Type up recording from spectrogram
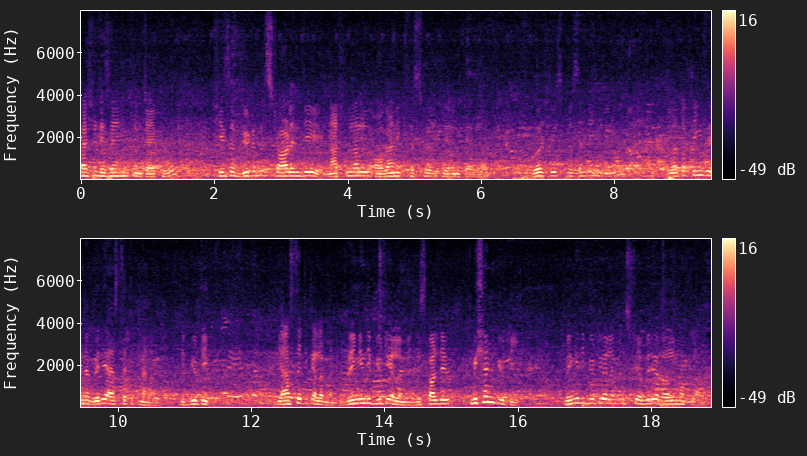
fashion design from Jaipur. She is a beautiful stall in the National Organic Festival here in Kerala, where she is presenting, you know, a lot of things in a very aesthetic manner. The beauty, the aesthetic element, bringing the beauty element. It's called the mission beauty, bringing the beauty elements to every realm of life.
